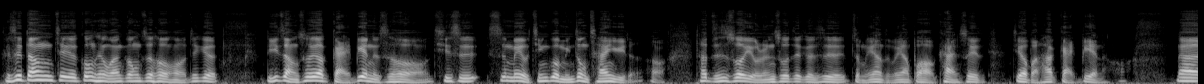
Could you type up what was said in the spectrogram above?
可是当这个工程完工之后哈，这个里长说要改变的时候，其实是没有经过民众参与的哈。他只是说有人说这个是怎么样怎么样不好看，所以就要把它改变了哈。那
